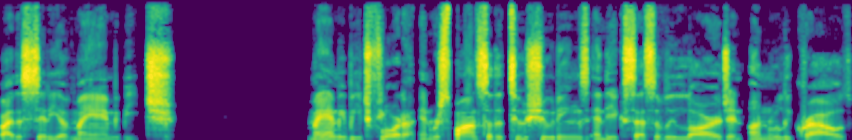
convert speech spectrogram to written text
by the city of Miami Beach. Miami Beach, Florida, in response to the two shootings and the excessively large and unruly crowds,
